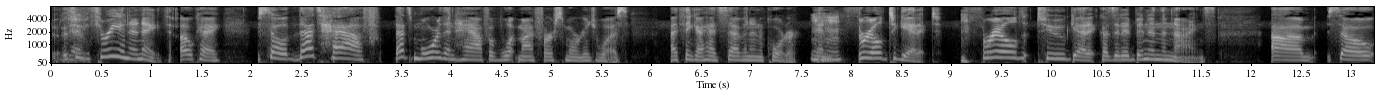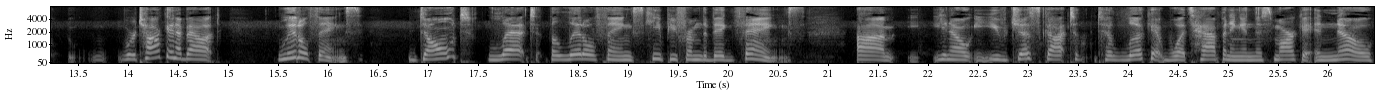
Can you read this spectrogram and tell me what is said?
Th- Three and an eighth. Okay. So that's half, that's more than half of what my first mortgage was. I think I had seven and a quarter and thrilled to get it. thrilled to get it because it had been in the nines. Um, so we're talking about little things. Don't let the little things keep you from the big things. Um, you know, you've just got to, to look at what's happening in this market and know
